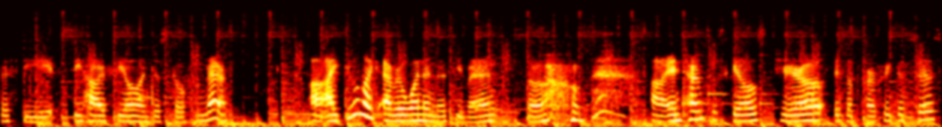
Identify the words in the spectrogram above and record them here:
50, see how I feel, and just go from there. Uh, I do like everyone in this event, so uh, in terms of skills, Jiro is a perfect assist,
